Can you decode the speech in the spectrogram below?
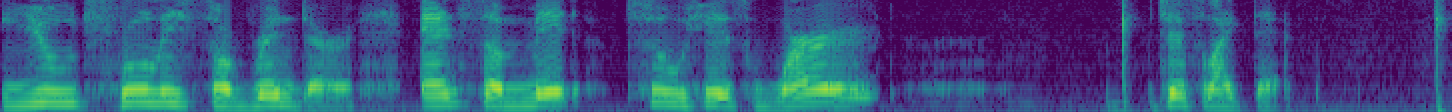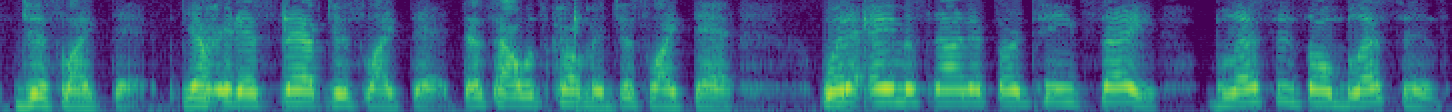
you truly surrender and submit to his word, just like that. Just like that. Y'all hear that snap? Just like that. That's how it's coming. Just like that. What did Amos 9 and 13 say? Blessings on blessings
